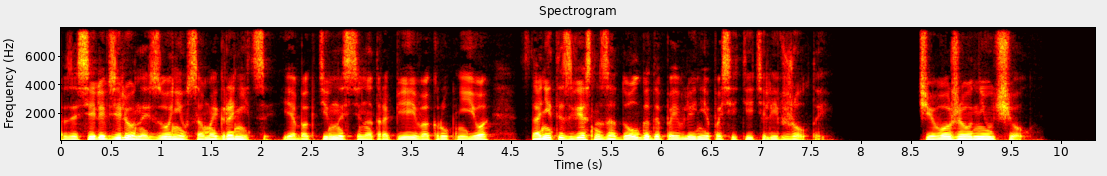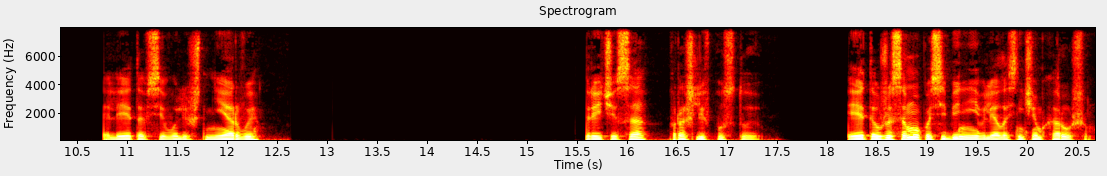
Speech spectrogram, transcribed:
засели в зеленой зоне у самой границы, и об активности на тропе и вокруг нее станет известно задолго до появления посетителей в желтой. Чего же он не учел? Или это всего лишь нервы? Три часа прошли впустую. И это уже само по себе не являлось ничем хорошим.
